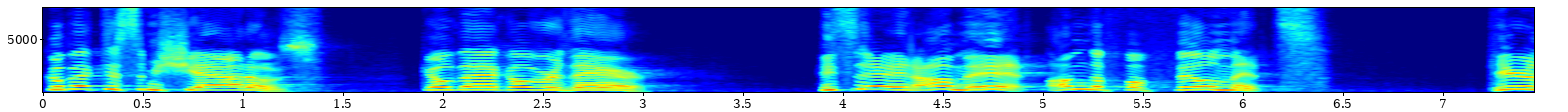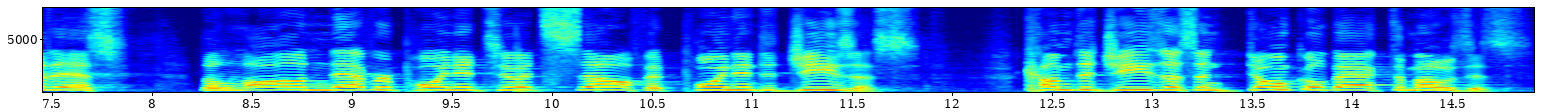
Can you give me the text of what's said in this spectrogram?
go back to some shadows, go back over there. He's saying, I'm it, I'm the fulfillment. Hear this the law never pointed to itself, it pointed to Jesus. Come to Jesus and don't go back to Moses.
